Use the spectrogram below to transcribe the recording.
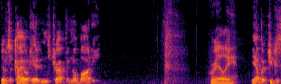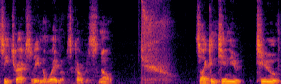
There was a coyote head in the trap, but no body. Really? Yeah, but you could see tracks leading away, but it was covered with snow. So I continued to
